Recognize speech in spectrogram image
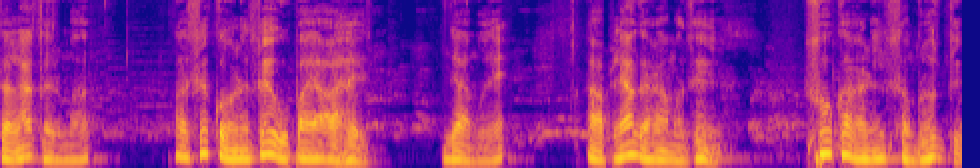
चला तर मग असे कोणते उपाय आहेत ज्यामुळे आपल्या घरामध्ये सुख आणि समृद्धी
